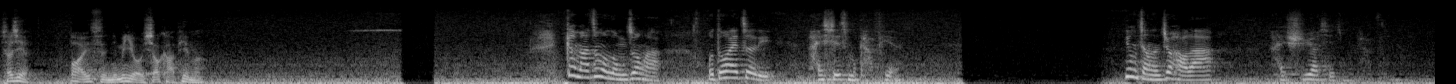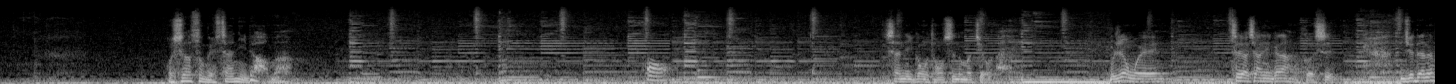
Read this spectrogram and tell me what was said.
小姐，不好意思，你们有小卡片吗？嘛这么隆重啊？我都在这里，还写什么卡片？用讲的就好啦，还需要写什么卡片？我是要送给珊妮的好吗？哦，珊妮跟我同事那么久了，我认为这条项链跟她很合适，你觉得呢？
